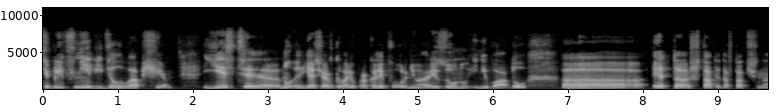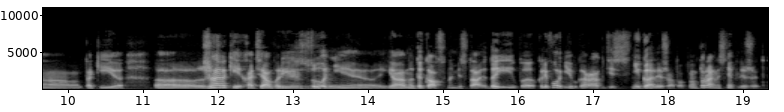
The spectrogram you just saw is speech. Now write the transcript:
Теплиц не видел вообще. Есть, э, ну, я сейчас говорю про Калифорнию, Аризону и Неваду. Э, это штаты достаточно такие э, жаркие, хотя в Аризоне я натыкался на места, да и в Калифорнии, в горах, где снега лежат. Вот натурально снег лежит.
